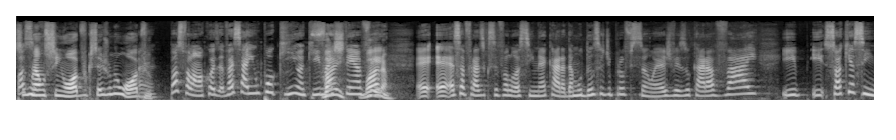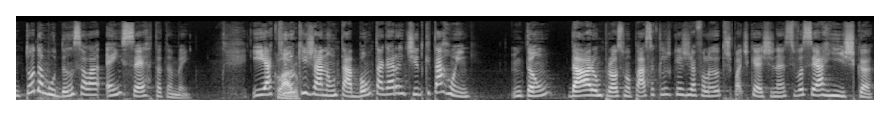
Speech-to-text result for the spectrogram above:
Posso- Se não é um sim óbvio, que seja um não óbvio. É. Posso falar uma coisa? Vai sair um pouquinho aqui, Vai, mas tem a ver. bora. É, é essa frase que você falou assim, né, cara, da mudança de profissão. É às vezes o cara vai e, e- só que assim toda mudança ela é incerta também. E aquilo Claro. que já não tá bom tá garantido que tá ruim. Então dar um próximo passo, aquilo que a gente já falou em outros podcasts, né? Se você arrisca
